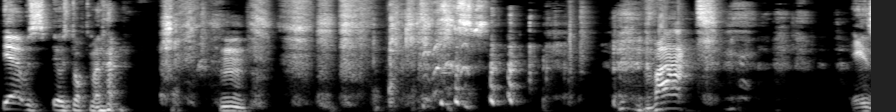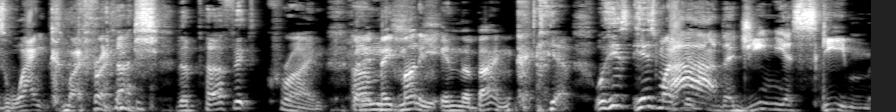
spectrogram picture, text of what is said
yeah, it was, it was Dr. Manhattan. That is wank, my friend. That's the perfect crime. But Um, it made money in the bank. yeah. Well, here's, here's my Ah, the genius scheme.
